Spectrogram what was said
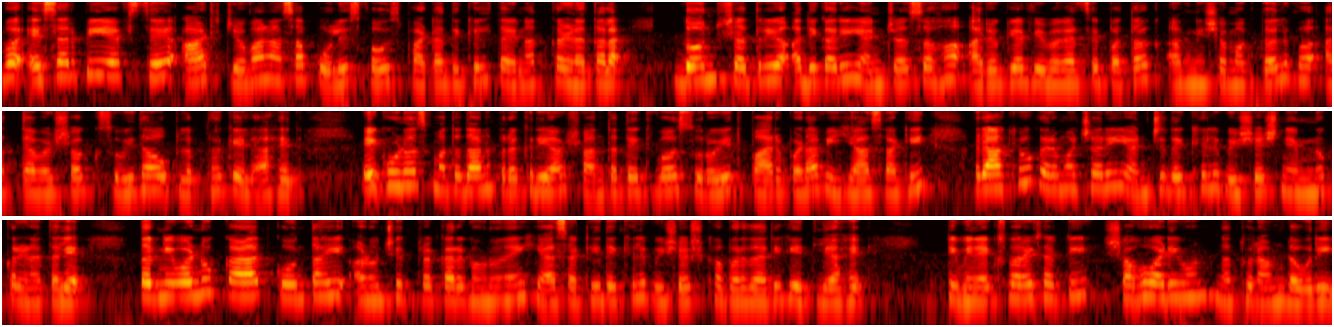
व एस आर पी एफचे आठ जवान असा पोलीस फौज फाटा देखील तैनात करण्यात आला. दोन क्षत्रिय अधिकारी यांच्यासह आरोग्य विभागाचे पथक अग्निशमक दल व अत्यावश्यक सुविधा उपलब्ध केल्या आहेत. एकूणच मतदान प्रक्रिया शांततेत व सुरळीत पार पडावी यासाठी राखीव कर्मचारी यांची देखील विशेष नेमणूक करण्यात आली आहे. तर निवडणूक काळात कोणताही अनुचित प्रकार घडू नये यासाठी देखील विशेष खबरदारी घेतली आहे. टी व्ही नेक्स्ट मराठीसाठी शाहूवाडीहून नथुराम डवरी.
